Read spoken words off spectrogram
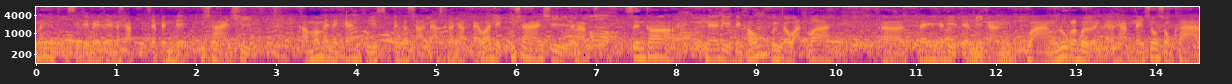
ไม่กี่เซนติเมตรเองนะครับ จะเป็นเด็กผู้ชายฉี่ คำว่า a ม e ิกันพีชเป็นภาษาดัชนะครับแปลว่าเด็กผู้ชายฉี่นะครับ ซึ่งก็ในอดีตเนี่ยเขามีประวัติว่าในอดีตเนี่ยมีการวางลูกระเบิดนะครับในช่วงสงคราม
